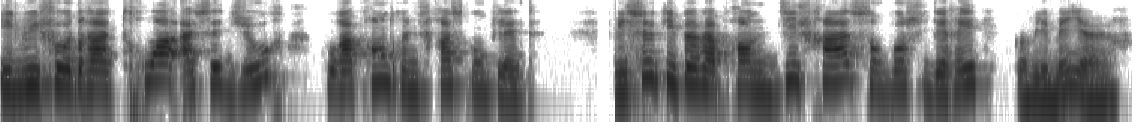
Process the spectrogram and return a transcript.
Il lui faudra 3 à 7 jours pour apprendre une phrase complète. Mais ceux qui peuvent apprendre 10 phrases sont considérés comme les meilleurs.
